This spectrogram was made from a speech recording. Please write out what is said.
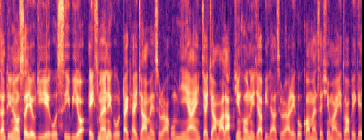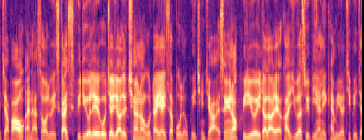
Sentinel စက်ရုပ်ကြီးတွေကိုစီးပြီးတော့ X-Men တွေကိုတိုက်ခိုက်ကြမယ်ဆိုတာကိုမြင်ရရင်ကြိုက်ကြမှာလားရင်ခုန်နေကြပြီလားဆိုတာတွေကို comment section မှာရေးသွားပေးခဲ့ကြပါအောင် and as always guys ဗီဒီယိုလေးကိုကြိုက်ကြလို့ channel ကိုတိုက်ရိုက် support လုပ်ပေးချင်ကြရဆိုရင်တော့ဗီဒီယိုတွေတက်လာတဲ့အခါ US VPN လေးခံပြီးတော့ကြည့်ပေးကြ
